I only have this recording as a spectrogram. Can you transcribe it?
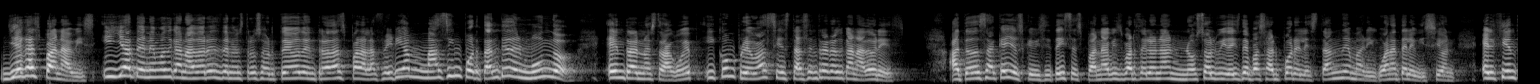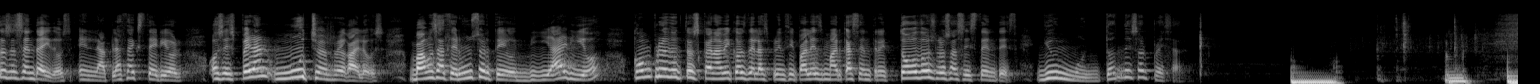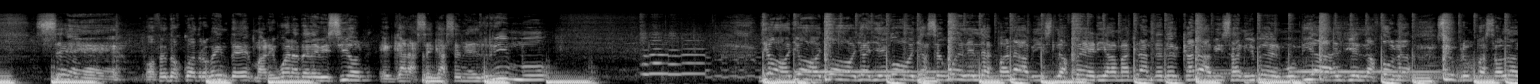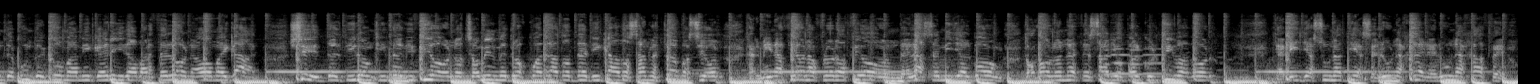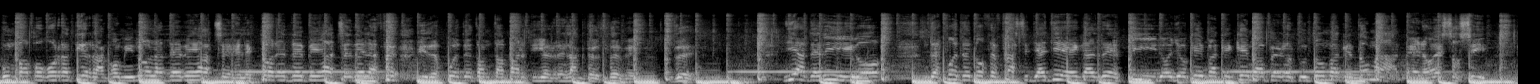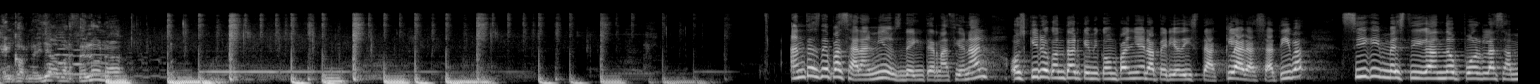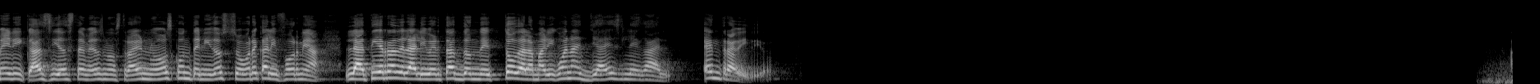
Llega Spanavis y ya tenemos ganadores de nuestro sorteo de entradas para la feria más importante del mundo. Entra en nuestra web y comprueba si estás entre los ganadores. A todos aquellos que visitéis Spanavis Barcelona, no os olvidéis de pasar por el stand de Marihuana Televisión, el 162, en la plaza exterior. Os esperan muchos regalos. Vamos a hacer un sorteo diario con productos canábicos de las principales marcas entre todos los asistentes y un montón de sorpresas. Sí, Bocetos 420, Marihuana Televisión, en caras secas en el ritmo. Yo, yo, yo, ya llegó, ya se huele en la Spanavis, la feria más grande del cannabis a nivel mundial y en la zona. Siempre un paso adelante, punto y coma, mi querida Barcelona, oh my god. Shit del tirón, 15 edición, 8000 metros cuadrados dedicados a nuestra pasión. Germinación a floración, de la semilla al bon, todo lo necesario para el cultivador. Tevillas, una diésel, una Heller, una Jafe, un papo gorra tierra, gominolas de BH, electores de PH de la C y después de tanta party el relax del CBD. Ya te digo, después de 12 frases ya llega el respiro, yo quema que quema, pero tú toma que toma. Pero eso sí, en Cornellá, Barcelona, Antes de pasar a News de Internacional, os quiero contar que mi compañera periodista Clara Sativa sigue investigando por las Américas y este mes nos trae nuevos contenidos sobre California, la tierra de la libertad donde toda la marihuana ya es legal. Entra vídeo.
